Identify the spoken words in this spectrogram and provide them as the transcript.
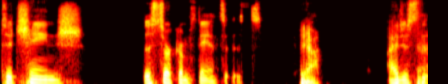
to change the circumstances Yeah. I just Yeah.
